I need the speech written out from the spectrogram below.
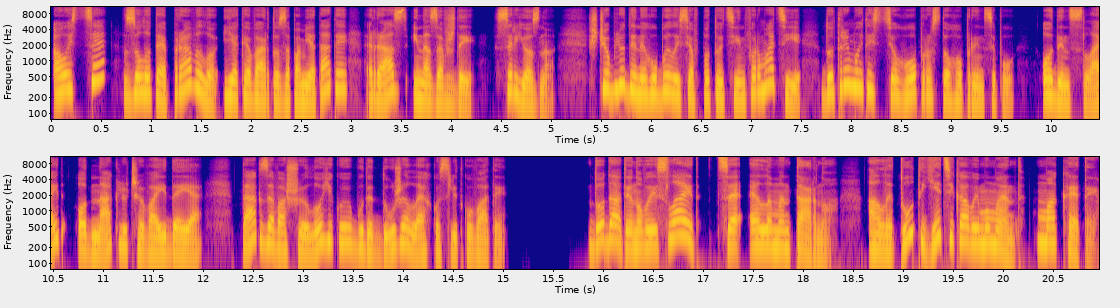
А ось це золоте правило, яке варто запам'ятати раз і назавжди. Серйозно. Щоб люди не губилися в потоці інформації, дотримуйтесь цього простого принципу. Один слайд – одна ключова ідея. Так, за вашою логікою, буде дуже легко слідкувати. Додати новий слайд – це елементарно. Але тут є цікавий момент – макети.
